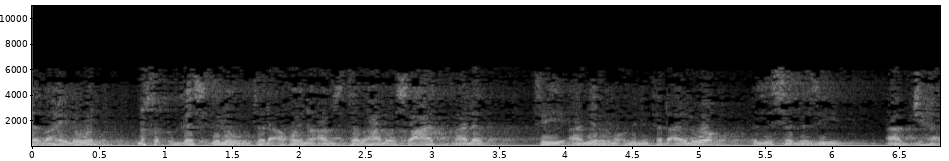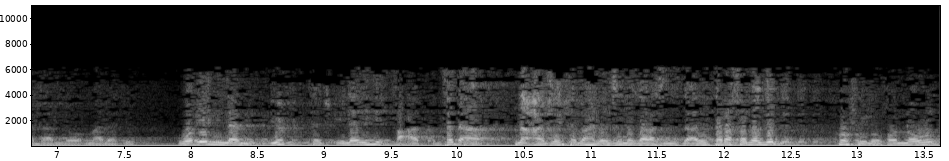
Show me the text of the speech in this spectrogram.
ተባሂሉ እውን ንክበገስ ድሉ እተ ኮይኑ ኣብ ዝተባሃለ ሰዓት ማለት እቲ ኣሚር ؤሚን እተ ኢልዎ እዚ ሰብ እዚ ኣብ ጅሃድ ኣሎ ማለት እዩ ወኢን ለም ይሕተጅ ኢለይ ዓድ እተ ንዓ ዘይተባህለ እዚ ነገራት ተረኸበ ግን ኮፍ ኢሉ ከሎውን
